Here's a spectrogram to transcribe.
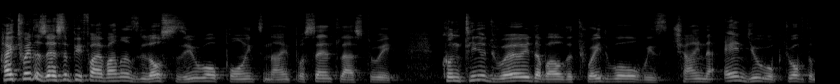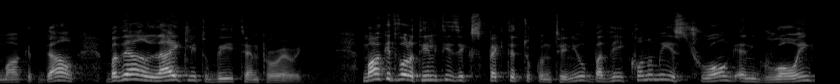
High traders S&P 500 lost 0.9% last week. Continued worried about the trade war with China and Europe drove the market down, but they are likely to be temporary. Market volatility is expected to continue, but the economy is strong and growing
